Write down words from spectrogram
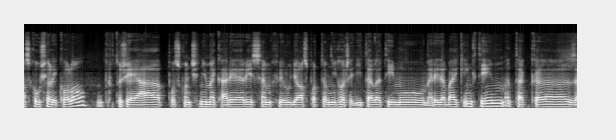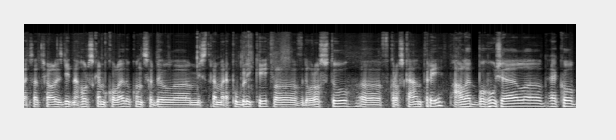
zkoušeli kolo, protože já po skončení mé kariéry jsem chvíli dělal sportovního ředitele týmu Merida Biking Team, tak eh, začal jezdit na horském kole, dokonce byl eh, mistrem republiky v, v dorostu, eh, v cross country, ale bohužel jako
